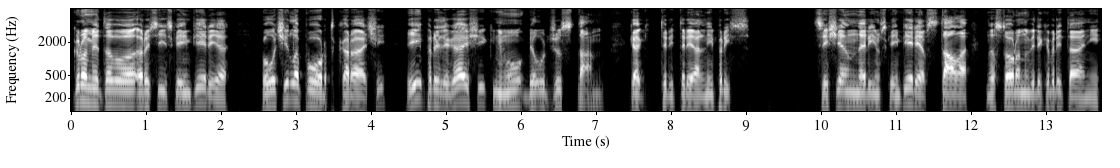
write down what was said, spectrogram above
Кроме того, Российская империя получила порт Карачи и прилегающий к нему Белуджистан как территориальный приз. Священная Римская империя встала на сторону Великобритании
